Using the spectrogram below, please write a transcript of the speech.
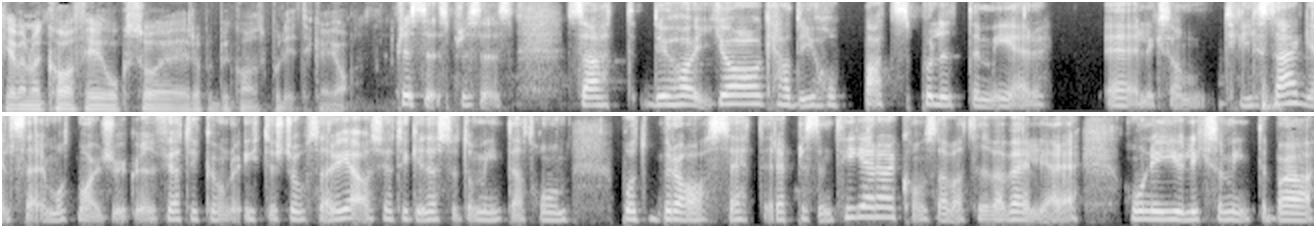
Kevin McCarthy är också republikansk politiker, ja. Precis, precis. Så att det har, jag hade ju hoppats på lite mer eh, liksom, tillsägelser mot Marjorie Greene för jag tycker hon är ytterst oseriös. Jag tycker dessutom inte att hon på ett bra sätt representerar konservativa väljare. Hon är ju liksom inte bara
